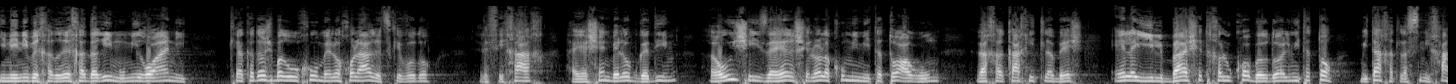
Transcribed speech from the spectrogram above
הנני בחדרי חדרים ומי רואני, כי הקדוש ברוך הוא מלוא כל הארץ כבודו. לפיכך, הישן בלא בגדים, ראוי שייזהר שלא לקום ממיטתו ערום, ואחר כך יתלבש, אלא ילבש את חלוקו בעודו על מיטתו, מתחת לשמיכה,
